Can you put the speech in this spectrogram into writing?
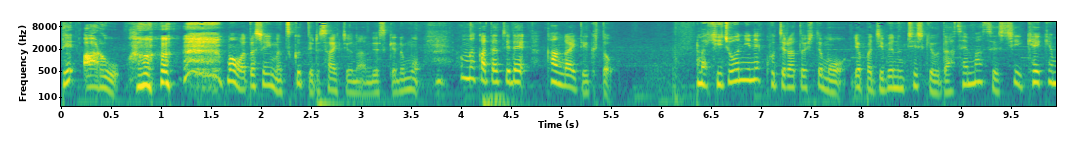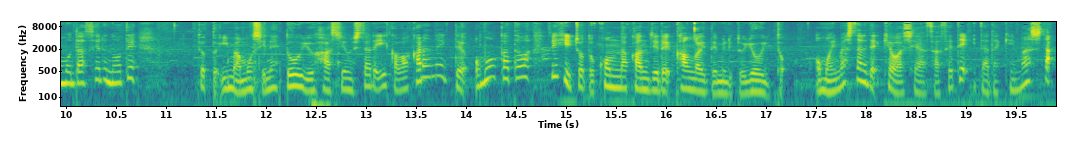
であろう。まあ私は今作ってる最中なんですけどもこんな形で考えていくとまあ、非常にねこちらとしてもやっぱ自分の知識を出せますし経験も出せるのでちょっと今もしねどういう発信をしたらいいかわからないって思う方は是非ちょっとこんな感じで考えてみると良いと思いましたので今日はシェアさせていただきました。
